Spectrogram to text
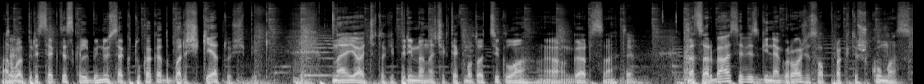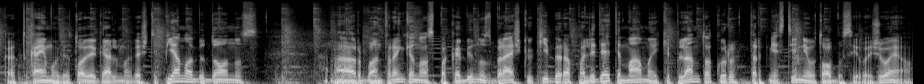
arba Taip. prisekti skalbinių sektuką, kad barškėtų špikiai. Na jo, čia tokį primena šiek tiek motociklo jo, garsą. Taip. Bet svarbiausia visgi ne grožis, o praktiškumas, kad kaimo vietovėje galima vežti pieno bidonus arba ant rankenos pakabinus braškių kibirą, palidėti mamą iki plento, kur tarp miestiniai autobusai važiuoja,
